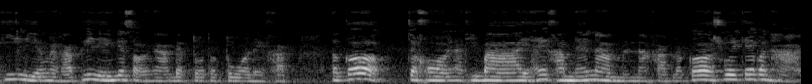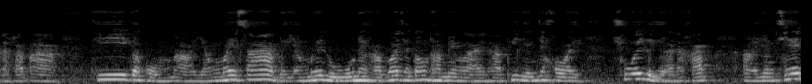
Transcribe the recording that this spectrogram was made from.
พี่เลี้ยงนะครับ พี่เลี้ยงจะสอนงานแบบตัวต่อตัวเลยครับ แล้วก็จะคอยอธิบายให้คำแนะนำนะครับ แล้วก็ช่วยแก้ปัญหานะครับอ่าที่กระผมอ่ายังไม่ทราบหรือยังไม่รู้นะครับ ว่าจะต้องทำอย่างไรนะครับ พี่เลี้ยงจะคอยช่วยเหลือนะครับอ่าอย่างเช่น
